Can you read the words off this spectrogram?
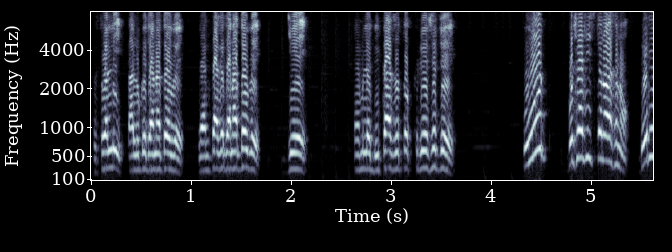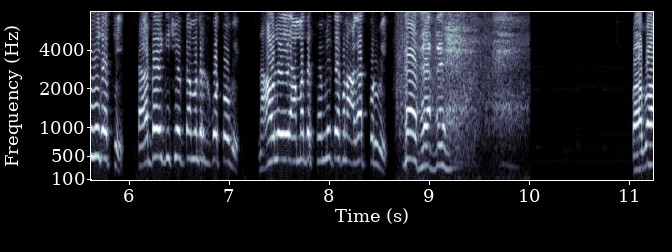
বুঝলি কালুকে জানাতে হবে। জানতাকে জানাতে হবে যে এমএলএ বিকাশ তো ফিরে এসেছে। উঠ বসে দিচ্ছে এখনও? দেরি হয়ে যাচ্ছে। তাড়াতাড়ি কিছু একটা আমাদের করতে হবে। না হলে আমাদের ফ্যামিলিতে এখন আঘাত করবে। বাবা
